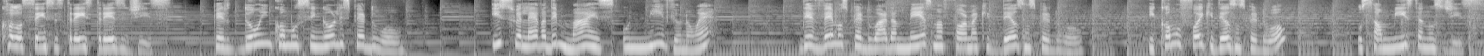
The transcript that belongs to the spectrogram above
Colossenses 3,13 diz: Perdoem como o Senhor lhes perdoou. Isso eleva demais o nível, não é? Devemos perdoar da mesma forma que Deus nos perdoou. E como foi que Deus nos perdoou? O salmista nos diz:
